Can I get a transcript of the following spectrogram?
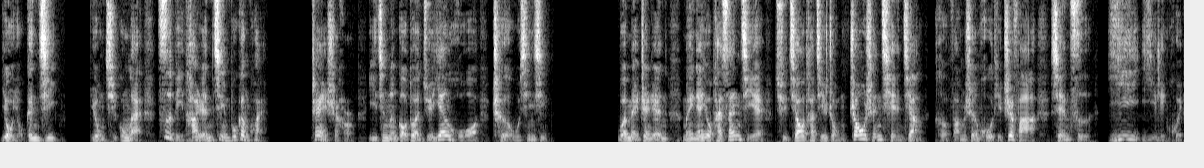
又有根基，用起功来自比他人进步更快。这时候已经能够断绝烟火，彻悟心性。文美真人每年又派三姐去教他几种招神遣将和防身护体之法，仙次一一领会。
